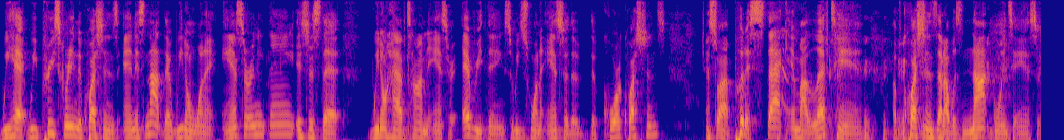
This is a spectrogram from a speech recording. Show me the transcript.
we had we pre screened the questions, and it's not that we don't want to answer anything. It's just that we don't have time to answer everything, so we just want to answer the the core questions. And so I put a stack in my left hand of questions that I was not going to answer.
